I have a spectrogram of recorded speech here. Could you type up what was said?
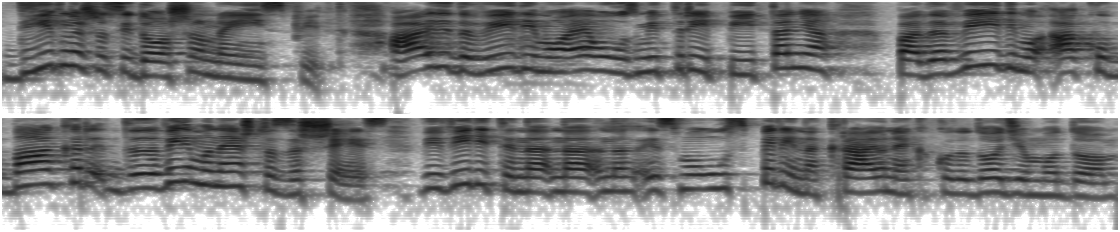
divno što si došao na ispit. Ajde da vidimo, evo, uzmi tri pitanja, pa da vidimo, ako makar, da vidimo nešto za šest. Vi vidite, na, na, na, smo uspeli na kraju nekako da dođemo do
